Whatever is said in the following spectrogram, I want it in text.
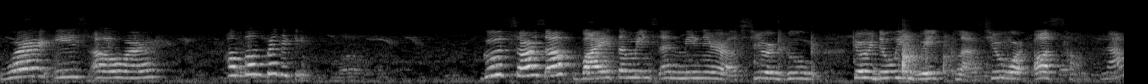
Where is our compound predicate? Good source of vitamins and minerals. You're, do, you're doing great class. You were awesome. Now,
